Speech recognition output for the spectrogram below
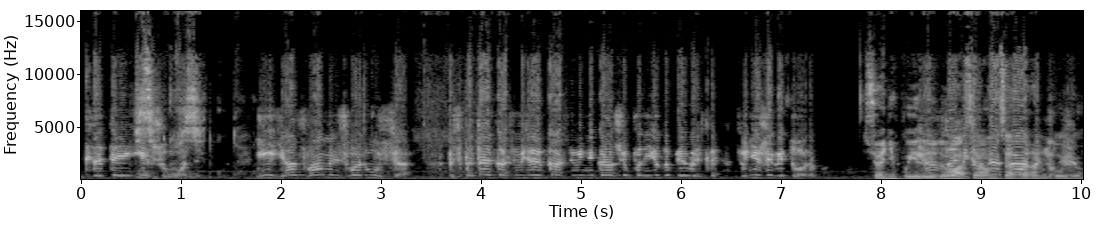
Каже, ти є що моди. Ні, я з вами не сварюся. Без питань, між, каже, він не каже, що в понеділок не вийшли. Сьогодні вже вівторок. Сьогодні поїду до вас, я вам це гарантую.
